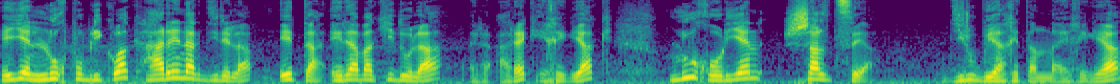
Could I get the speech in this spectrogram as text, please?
eien lur publikoak harenak direla, eta erabaki duela, arek, erregeak, lur horien saltzea. Diru beharretan da erregea.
